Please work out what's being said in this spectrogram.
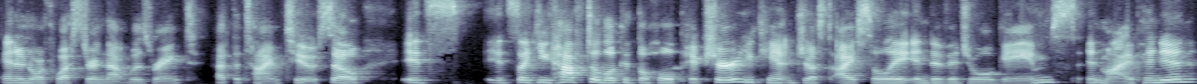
and a Northwestern that was ranked at the time, too. So it's it's like you have to look at the whole picture. You can't just isolate individual games, in my opinion,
